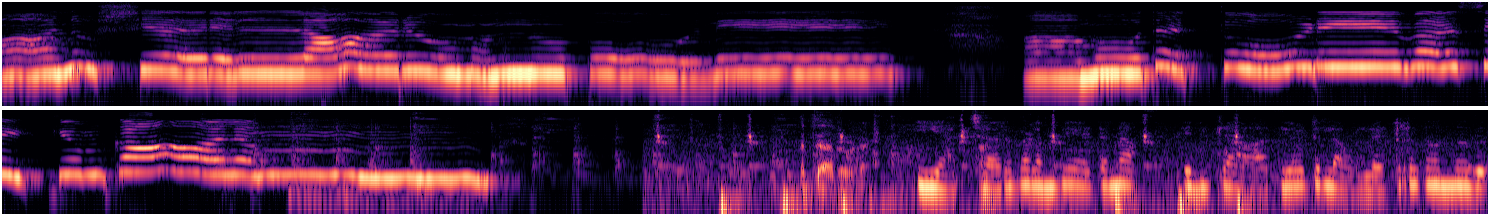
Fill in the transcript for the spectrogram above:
മനുഷ്യരെല്ലാരും ഒന്നുപോലെ ആമോദത്തോടെ വസിക്കും കാലം. ഈ അച്ചാറ് വിളമ്പി ഏട്ടനാ എനിക്ക് ആദ്യമായിട്ട് ലവ് ലെറ്റർ തന്നത്.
